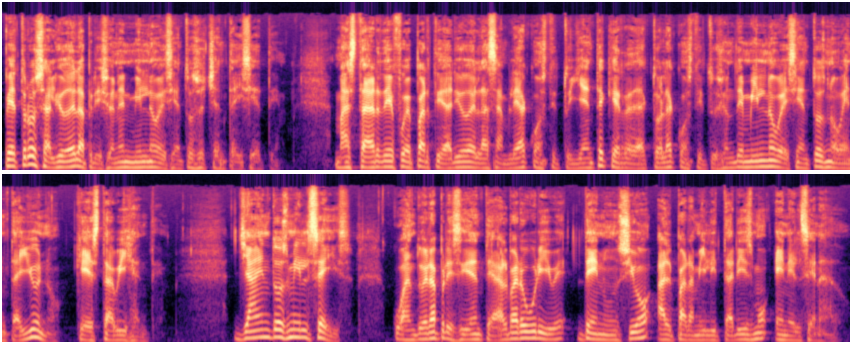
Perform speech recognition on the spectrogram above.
Petro salió de la prisión en 1987. Más tarde fue partidario de la Asamblea Constituyente que redactó la Constitución de 1991, que está vigente. Ya en 2006, cuando era presidente Álvaro Uribe, denunció al paramilitarismo en el Senado.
